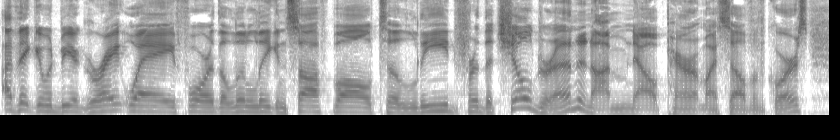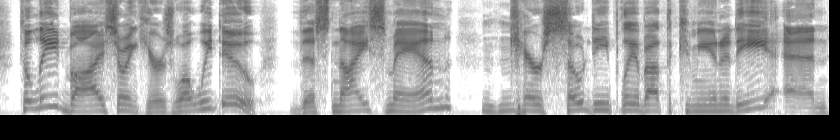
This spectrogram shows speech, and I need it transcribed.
I think it would be a great way for the Little League and softball to lead for the children. And I'm now a parent myself, of course, to lead by showing here's what we do. This nice man mm-hmm. cares so deeply about the community. And,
